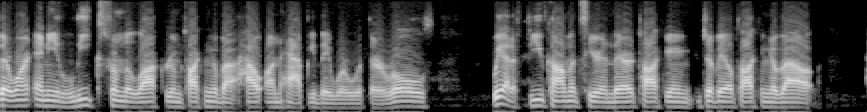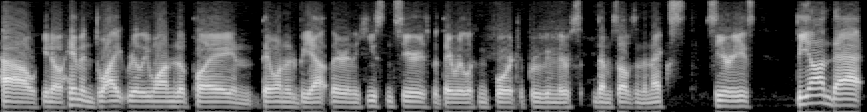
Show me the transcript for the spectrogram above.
there weren't any leaks from the locker room talking about how unhappy they were with their roles. We had a few comments here and there talking, JaVale talking about how, you know, him and Dwight really wanted to play and they wanted to be out there in the Houston series, but they were looking forward to proving their, themselves in the next series beyond that,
